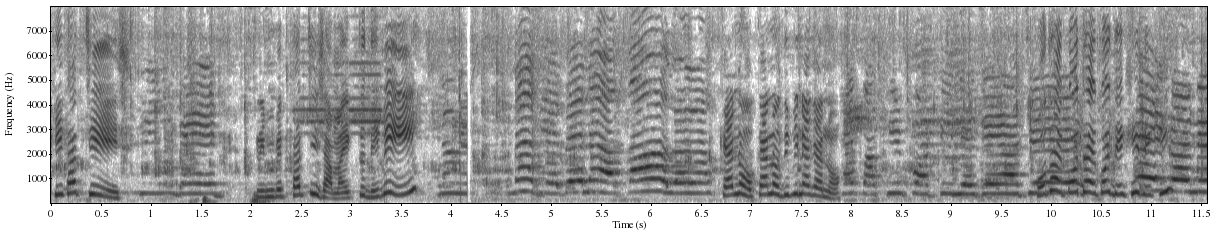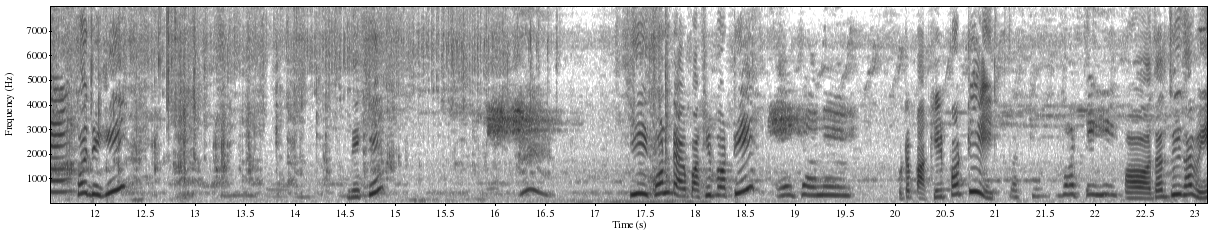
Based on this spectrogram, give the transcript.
কি? খাচ্ছিস? ক্রিম বেড খাচ্ছিস? আমায় একটু দিবি? কেন? কেন? দিবি না কেন? কোথায় কোথায়? কই দেখি দেখি। কই দেখি? দেখি। কি কোনটা? পাখির পটি? ওটা পাখির পটি? ও তা তুই খাবি?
